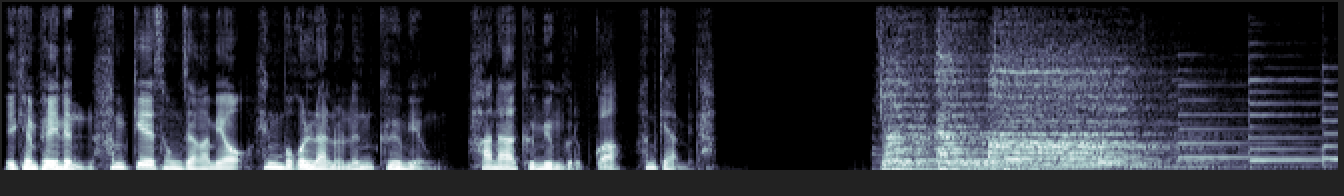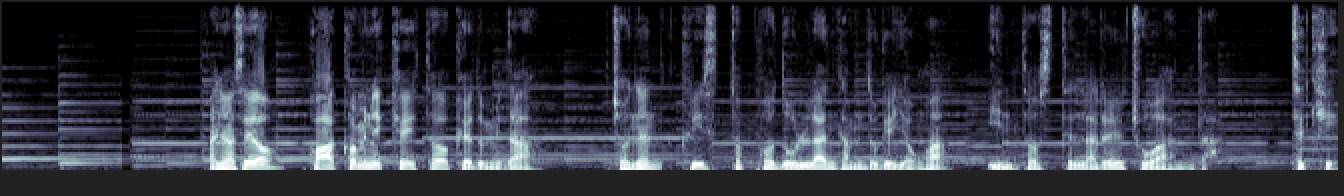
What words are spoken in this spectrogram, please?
이 캠페인은 함께 성장하며 행복을 나누는 금융 하나금융그룹과 함께합니다. 안녕하세요. 과학 커뮤니케이터 궤도입니다. 저는 크리스토퍼 놀란 감독의 영화 인터스텔라를 좋아합니다. 특히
